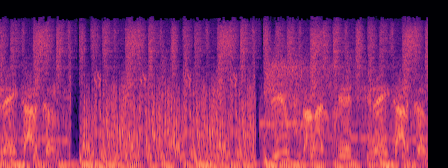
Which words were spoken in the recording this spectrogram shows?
Cüneyt Arkın. Büyük sanatçı Cüneyt Arkın.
